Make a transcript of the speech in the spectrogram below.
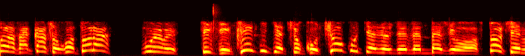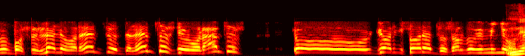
τώρα θα κάτσω εγώ τώρα. Μου τσίκι τσίκι και τσουκουτσούκου και, και δεν παίζει ο αυτός και όπω τους λένε ο Ρέντσος, Ρέντσος και ο Ράντσος και ο Γιώργης ο Ρέντσος, αν το δημιουργώ. Ναι,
